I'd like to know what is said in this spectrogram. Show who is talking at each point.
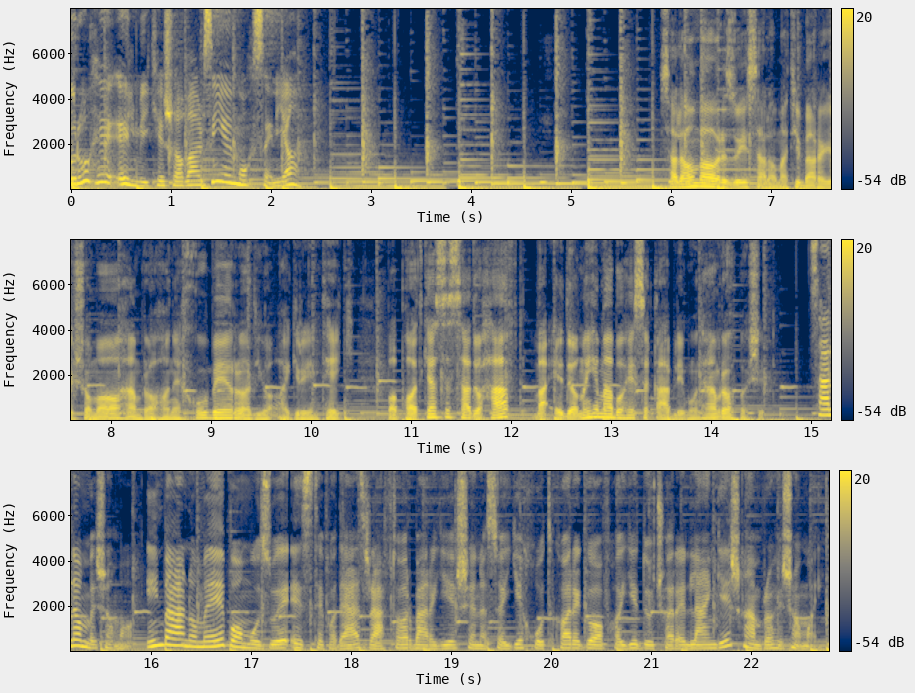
Speaker 1: گروه علمی کشاورزی محسنیان.
Speaker 2: سلام و آرزوی سلامتی برای شما همراهان خوب رادیو آگرین تک با پادکست 107 و ادامه مباحث قبلیمون همراه باشید.
Speaker 3: سلام به شما. این برنامه با موضوع استفاده از رفتار برای شناسایی خودکار گاوهای دچار لنگش همراه شمایی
